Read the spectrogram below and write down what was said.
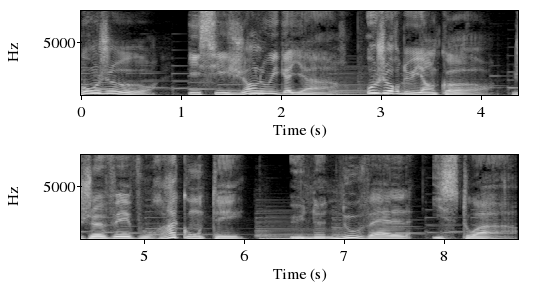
Bonjour, ici Jean-Louis Gaillard. Aujourd'hui encore, je vais vous raconter une nouvelle histoire.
